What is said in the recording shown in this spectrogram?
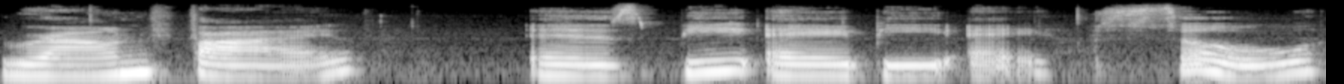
round five is BABA. So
